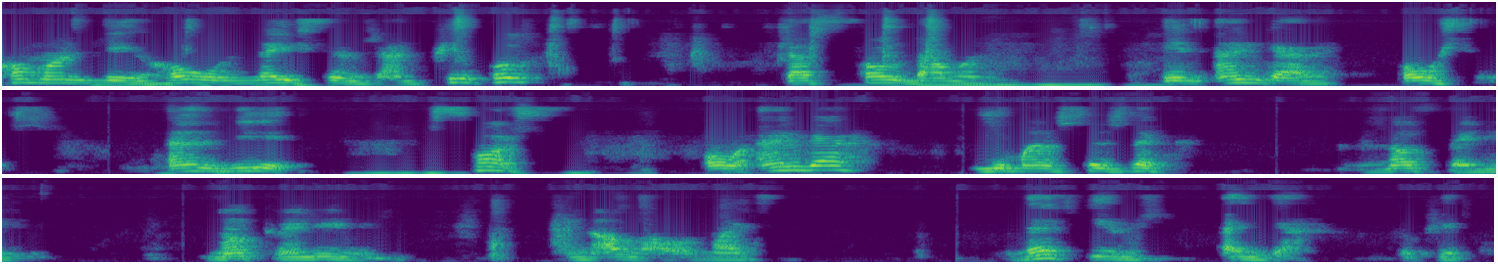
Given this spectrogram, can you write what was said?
commonly whole nations and people just fall down in anger oceans. And the source of anger, imansızlık, not believing, not believing in Allah Almighty. That gives anger to people.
